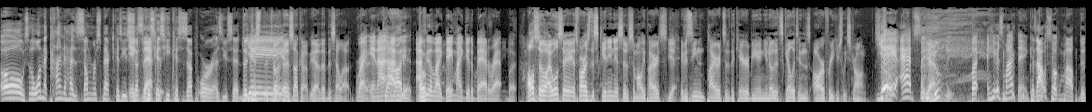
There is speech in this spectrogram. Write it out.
Oh, so the one that kind of has some respect because he's Exactly. because he kisses up, or as you said, The, Yeah, just yeah, the, to- yeah. the suck up, yeah, the, the sellout. Right, Yeah. and I, I, feel, it. I Okay. feel like they might get a bad rap, but Also, I will say, as far as the skinniness of Somali pirates, Yeah. if you've seen Pirates of the Caribbean, you know that mm. skeletons are freakishly strong. So- Yeah, absolutely. But here's my thing, because I was talking about the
